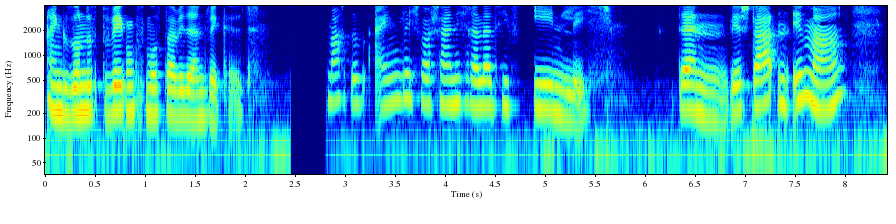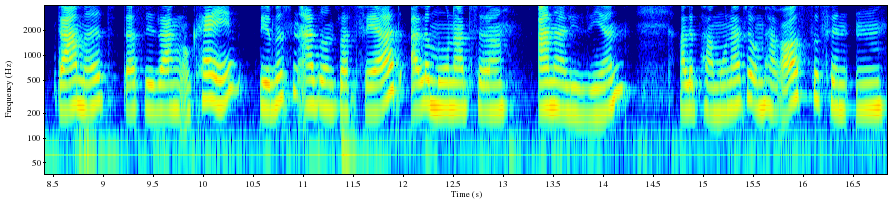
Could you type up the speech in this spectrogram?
ein gesundes Bewegungsmuster wieder entwickelt. Macht es eigentlich wahrscheinlich relativ ähnlich. Denn wir starten immer damit, dass wir sagen, okay, wir müssen also unser Pferd alle Monate analysieren, alle paar Monate, um herauszufinden,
